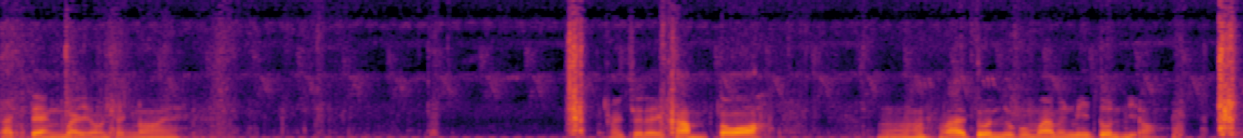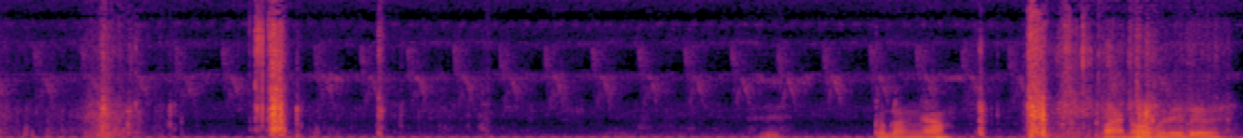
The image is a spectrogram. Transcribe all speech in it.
ตัดแตงใบออกสักหน่อยก็จะได้ขำต่อหลายต้นอยู่ผมว่ามันมีต้นเดียวกำลังงามปาดออกไปได้เลย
